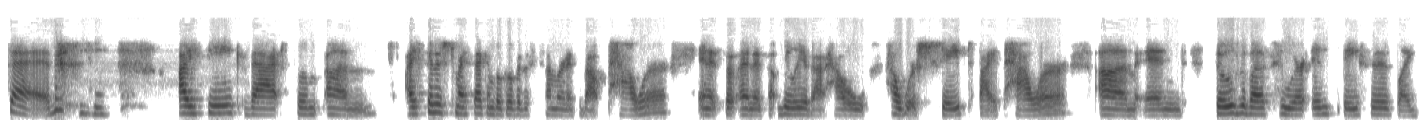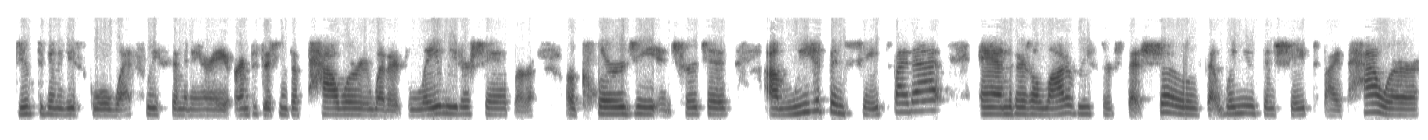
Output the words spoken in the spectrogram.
said, I think that for um, I finished my second book over the summer, and it's about power, and it's and it's really about how how we're shaped by power. Um, and those of us who are in spaces like Duke Divinity School, Wesley Seminary, or in positions of power, whether it's lay leadership or or clergy in churches, um, we have been shaped by that. And there's a lot of research that shows that when you've been shaped by power,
